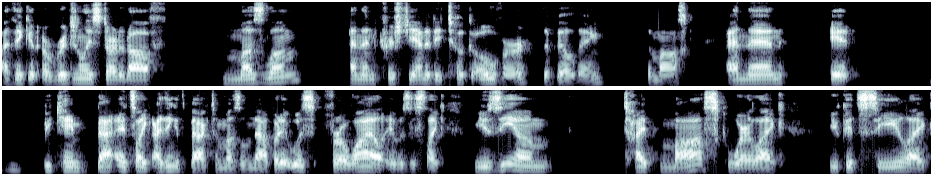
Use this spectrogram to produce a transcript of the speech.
I think it originally started off Muslim and then Christianity took over the building, the mosque, and then it became back. It's like I think it's back to Muslim now, but it was for a while. It was this like museum type mosque where like you could see like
